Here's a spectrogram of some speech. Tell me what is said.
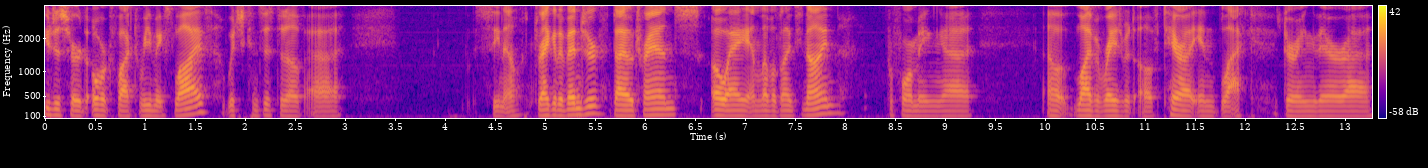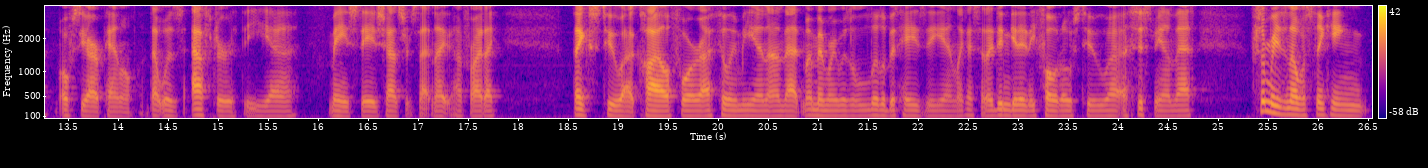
You just heard Overclocked Remix Live, which consisted of, uh, see now, Dragon Avenger, Diotrans, OA, and Level 99, performing uh, a live arrangement of Terra in Black during their uh, OCR panel. That was after the uh, main stage concerts that night on Friday. Thanks to uh, Kyle for uh, filling me in on that. My memory was a little bit hazy, and like I said, I didn't get any photos to uh, assist me on that. For some reason, I was thinking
